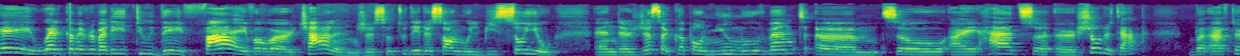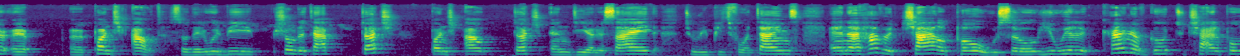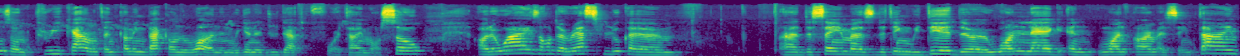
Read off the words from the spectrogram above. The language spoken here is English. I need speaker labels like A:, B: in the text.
A: Hey, welcome everybody to day five of our challenge. So today the song will be Soy Yo and there's just a couple new movement. Um, so I had a shoulder tap, but after a, a punch out. So there will be shoulder tap, touch, punch out, touch, and the other side to repeat four times. And I have a child pose, so you will kind of go to child pose on three counts and coming back on one, and we're gonna do that four times or so. Otherwise, all the rest look um, uh, the same as the thing we did, uh, one leg and one arm at the same time.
